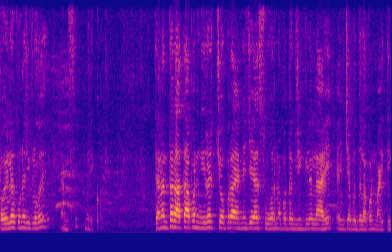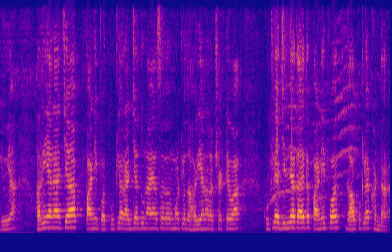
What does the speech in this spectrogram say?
पहिलं कोणं जिंकलं होतं? एम सी मेरिकॉम त्यानंतर आता आपण नीरज चोप्रा यांनी जे सुवर्णपदक जिंकलेलं आहे यांच्याबद्दल आपण माहिती घेऊया. हरियाणाच्या पानिपत कुठल्या राज्यातून आहे असं जर म्हटलं तर हरियाणा लक्षात ठेवा. कुठल्या जिल्ह्यात आहे तर पानिपत गाव कुठला खंडारा.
